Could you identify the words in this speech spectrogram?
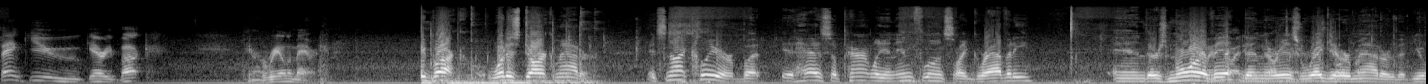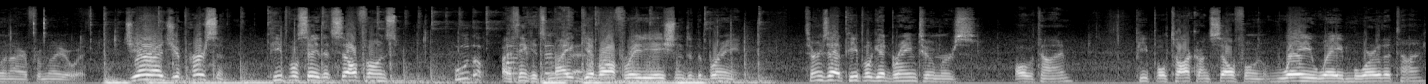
Thank you, Gary Buck. You're a real American. Jerry Buck, what is dark matter? It's not clear, but it has apparently an influence like gravity, and there's more of I have no it than what there dark is matter is. regular matter that you and I are familiar with. Jared Jepperson, people say that cell phones, Who the I think it might that? give off radiation to the brain. Turns out people get brain tumors all the time. People talk on cell phone way, way more of the time.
